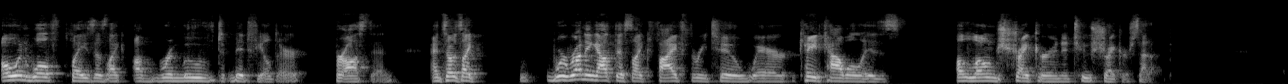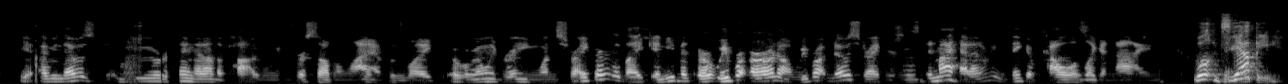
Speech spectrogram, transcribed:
Owen Wolff plays as like a removed midfielder for Austin. And so it's like we're running out this like 5-3-2 where Cade Cowell is a lone striker in a two striker setup. Yeah. I mean, that was we were saying that on the pod when we first saw the lineup. Was like oh, we're only bringing one striker, like, and even or we brought or no, we brought no strikers. In my head, I don't even think of Cowell as like a nine. Well, it's Yappy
